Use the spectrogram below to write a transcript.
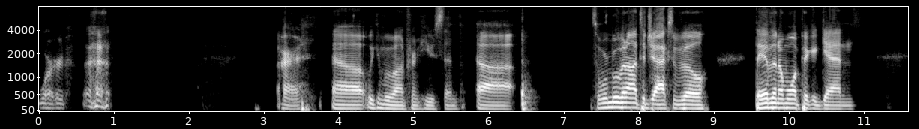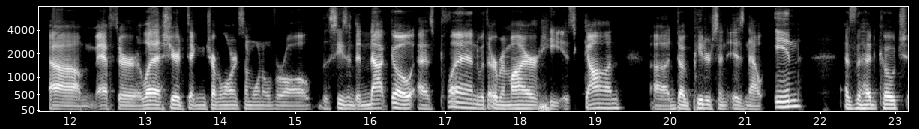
Word. all right, uh, we can move on from Houston. Uh, so we're moving on to Jacksonville. They have the number one pick again. Um, after last year taking Trevor Lawrence number one overall, the season did not go as planned with Urban Meyer. He is gone. Uh, Doug Pederson is now in as the head coach.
